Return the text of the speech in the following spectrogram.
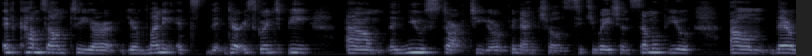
it comes on to your, your money, it's there is going to be um, a new start to your financial situation. Some of you, um, there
